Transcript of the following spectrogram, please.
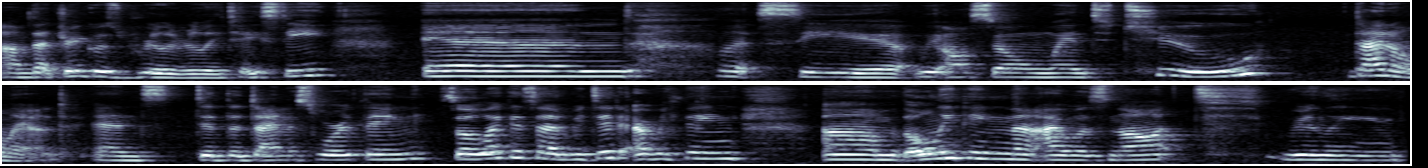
um, that drink was really, really tasty. And let's see, we also went to Dino Land and did the dinosaur thing. So like I said, we did everything. Um, the only thing that I was not really,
